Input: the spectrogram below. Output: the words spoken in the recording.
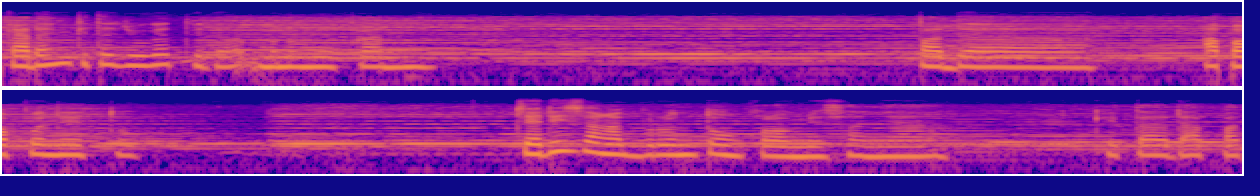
kadang kita juga tidak menemukan pada apa pun itu. Jadi sangat beruntung kalau misalnya kita dapat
